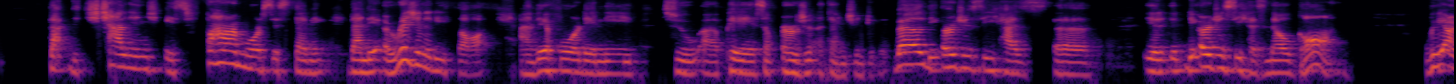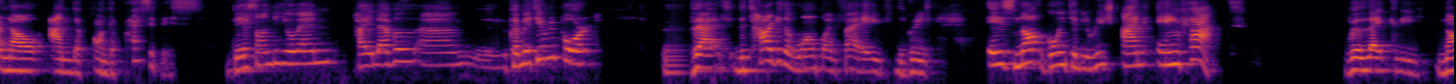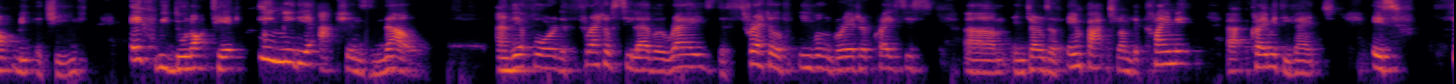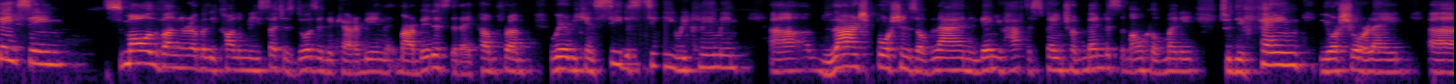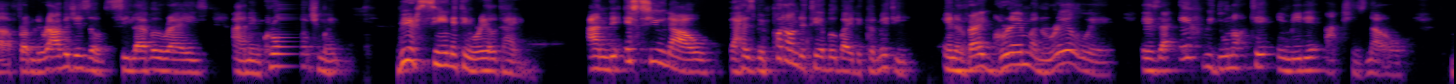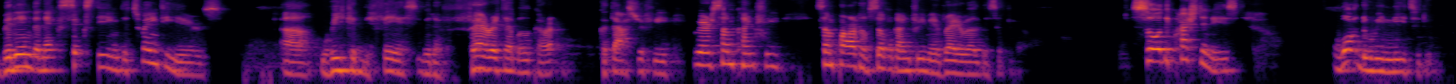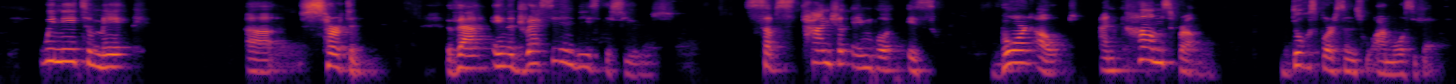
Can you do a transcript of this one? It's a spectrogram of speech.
that the challenge is far more systemic than they originally thought, and therefore they need to uh, pay some urgent attention to it. Well, the urgency has uh, the urgency has now gone. We are now on the on the precipice, based on the UN high-level um, committee report, that the target of 1.5 degrees is not going to be reached and in fact will likely not be achieved if we do not take immediate actions now. And therefore the threat of sea level rise, the threat of even greater crisis um, in terms of impacts from the climate, uh, climate events is facing small vulnerable economies such as those in the Caribbean, Barbados that I come from, where we can see the sea reclaiming uh, large portions of land, and then you have to spend tremendous amount of money to defend your shoreline uh, from the ravages of sea level rise and encroachment. We are seeing it in real time. And the issue now that has been put on the table by the committee in a very grim and real way is that if we do not take immediate actions now, within the next 16 to 20 years, uh, we could be faced with a veritable catastrophe where some country, some part of some country may very well disappear. So the question is, what do we need to do? We need to make uh, certain that in addressing these issues, substantial input is borne out and comes from those persons who are most affected.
